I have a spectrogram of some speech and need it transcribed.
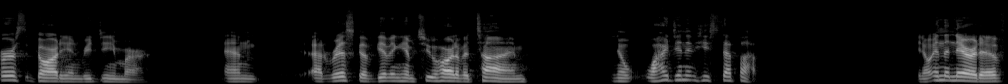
first guardian redeemer, and at risk of giving him too hard of a time, you know, why didn't he step up? You know, in the narrative,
